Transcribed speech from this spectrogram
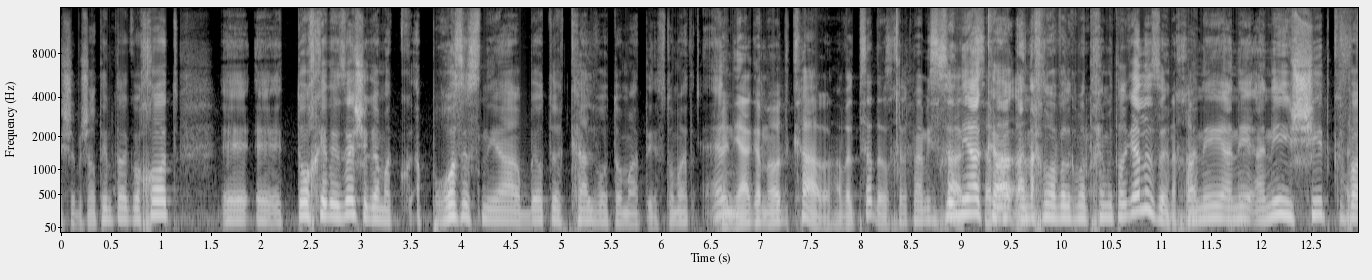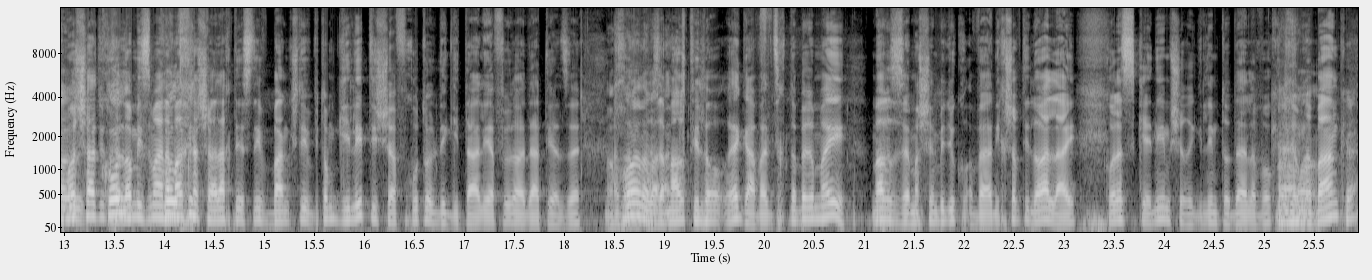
שמשרתים את הלקוחות, אה, אה, תוך כדי זה שגם הפ- הפרוסס נהיה הרבה יותר קל ואוטומטי. זאת אומרת, אין... זה נהיה גם מאוד קר, אבל בסדר, זה חלק מהמשחק, זה נהיה. קר, אנחנו אבל כבר מתחילים להתרגל לזה. נכון. אני, אני, אני אישית כבר... כמו ששאלתי כל- אותך לא מזמן, אמרתי לך שהלכתי לסניף בנק שלי, ופתאום גיליתי שהפכו אותו לדיגיטלי, אפילו לא ידעתי על זה. נכון, אז, אז אבל- אמרתי לו, רגע, אבל אני צריך לדבר עם ההיא. אמר, זה מה שהם בדיוק, ואני חשבתי לא עליי, כל הזקנים שרגילים, אתה יודע, לבוא כל כן. יום לבנק, כן.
